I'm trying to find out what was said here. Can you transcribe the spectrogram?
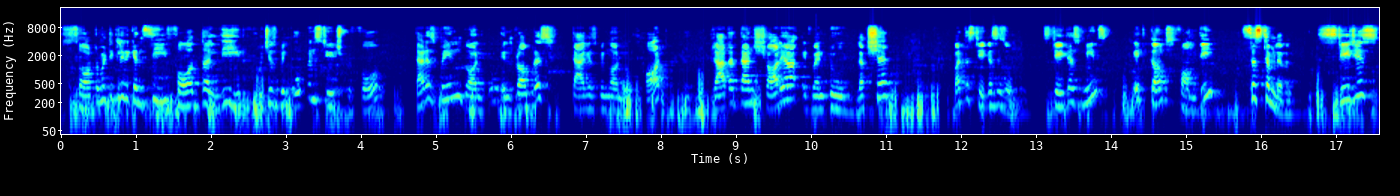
So automatically we can see for the lead which has been open stage before that has been gone to in progress tag has been gone to hot rather than Shaurya it went to Lakshya but the status is open. Status means it comes from the system level. Stages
